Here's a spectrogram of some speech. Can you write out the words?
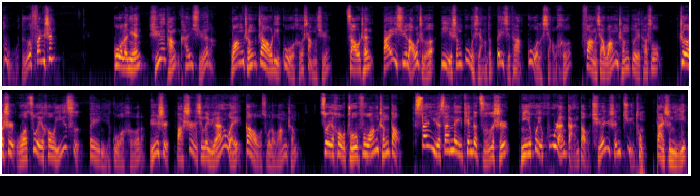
不得翻身。过了年，学堂开学了，王成照例过河上学。早晨，白须老者一声不响地背起他过了小河，放下王成，对他说：“这是我最后一次背你过河了。”于是把事情的原委告诉了王成，最后嘱咐王成道：“三月三那天的子时，你会忽然感到全身剧痛，但是你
